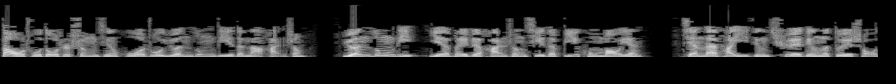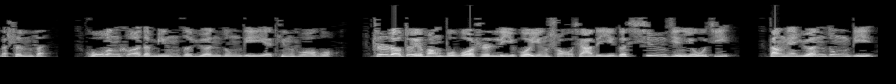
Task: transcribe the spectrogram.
到处都是生擒活捉元宗帝的呐喊声。元宗帝也被这喊声气得鼻孔冒烟。现在他已经确定了对手的身份，胡文科的名字，元宗帝也听说过，知道对方不过是李国英手下的一个新晋游击。当年元宗帝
